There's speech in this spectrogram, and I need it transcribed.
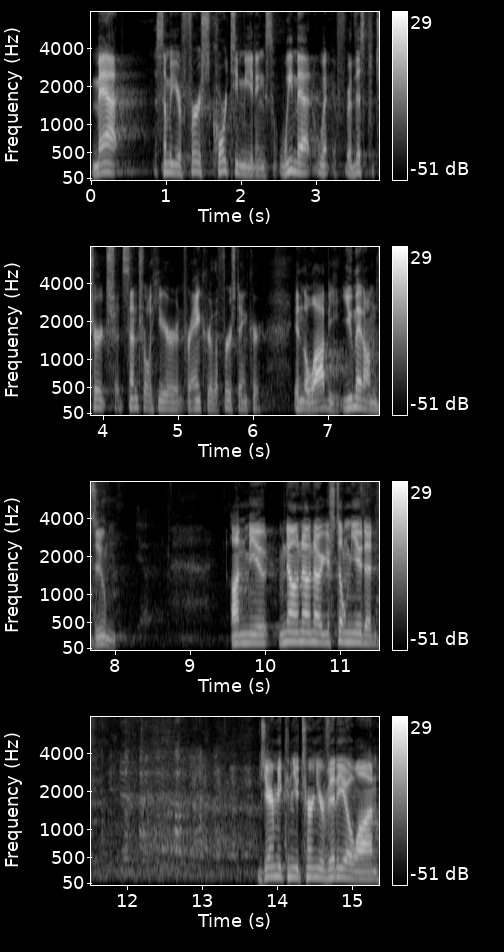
Matt, some of your first core team meetings, we met for this church at Central here and for Anchor, the first Anchor, in the lobby. You met on Zoom. Yep. Unmute. No, no, no, you're still muted. Jeremy, can you turn your video on?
